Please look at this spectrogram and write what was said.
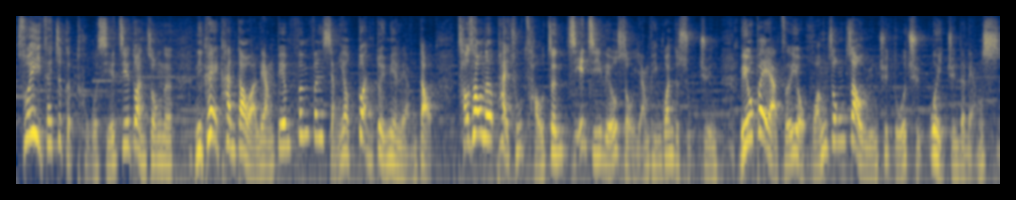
所以在这个妥协阶段中呢，你可以看到啊，两边纷纷想要断对面粮道。曹操呢派出曹真截击留守阳平关的蜀军，刘备啊则有黄忠、赵云去夺取魏军的粮食。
